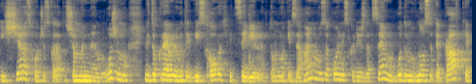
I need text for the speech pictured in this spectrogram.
І ще раз хочу сказати, що ми не можемо відокремлювати військових від цивільних. Тому і в загальному законі, скоріш за все, ми будемо вносити правки,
